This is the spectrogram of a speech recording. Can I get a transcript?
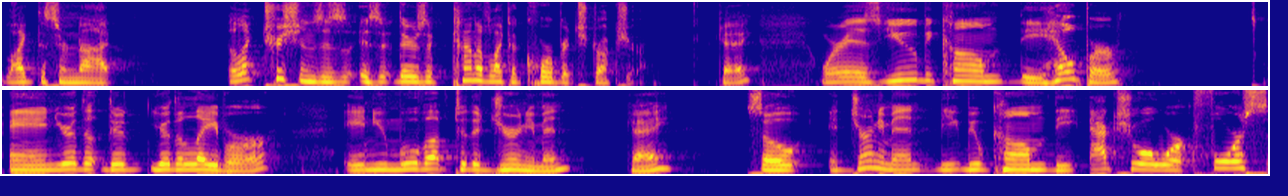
like this or not, electricians is, is there's a kind of like a corporate structure, okay? Whereas you become the helper, and you're the you're the laborer, and you move up to the journeyman, okay? So at Journeyman, you become the actual workforce,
